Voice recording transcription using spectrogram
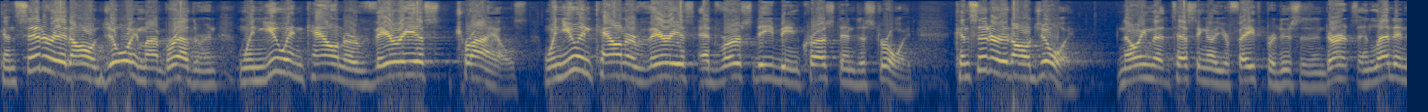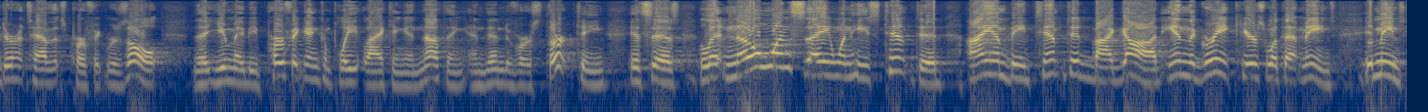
Consider it all joy, my brethren, when you encounter various trials, when you encounter various adversity being crushed and destroyed. Consider it all joy knowing that testing of your faith produces endurance, and let endurance have its perfect result, that you may be perfect and complete, lacking in nothing. And then to verse 13, it says, Let no one say when he's tempted, I am being tempted by God. In the Greek, here's what that means it means,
